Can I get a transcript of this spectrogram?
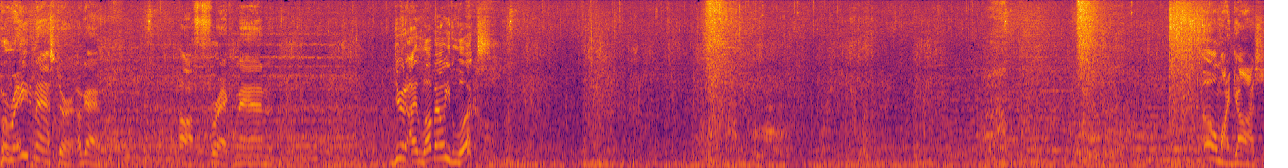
parade master. Okay. Oh, frick, man. Dude, I love how he looks. Oh my gosh.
